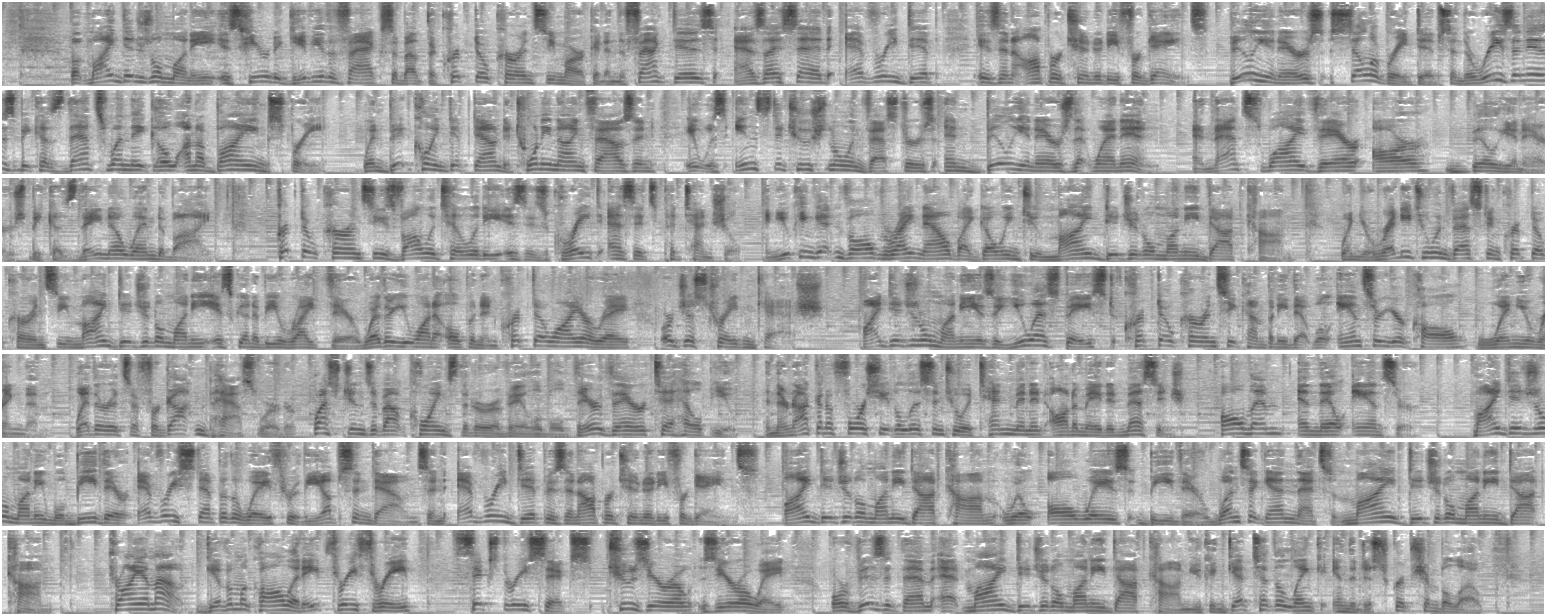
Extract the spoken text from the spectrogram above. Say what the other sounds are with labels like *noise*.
But my digital money is here to give you the facts about the cryptocurrency market. And the fact is, as I said, every dip is an opportunity for gains. Billionaires celebrate dips. And the reason is because that's when they go on a buying spree. When Bitcoin dipped down to 29,000, it was institutional investors and billionaires that went in. And that's why there are billionaires, because they know when to buy. Cryptocurrency's volatility is as great as its potential, and you can get involved right now by going to mydigitalmoney.com. When you're ready to invest in cryptocurrency, My Digital Money is going to be right there, whether you want to open an crypto IRA or just trade in cash. My Digital Money is a US based cryptocurrency company that will answer your call when you ring them. Whether it's a forgotten password or questions about coins that are available, they're there to help you. And they're not going to force you to listen to a 10 minute automated message. Call them and they'll answer. My Digital Money will be there every step of the way through the ups and downs, and every dip is an opportunity for gains. MyDigitalMoney.com will always be there. Once again, that's MyDigitalMoney.com. Try them out. Give them a call at 833 636 2008 or visit them at mydigitalmoney.com. You can get to the link in the description below.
